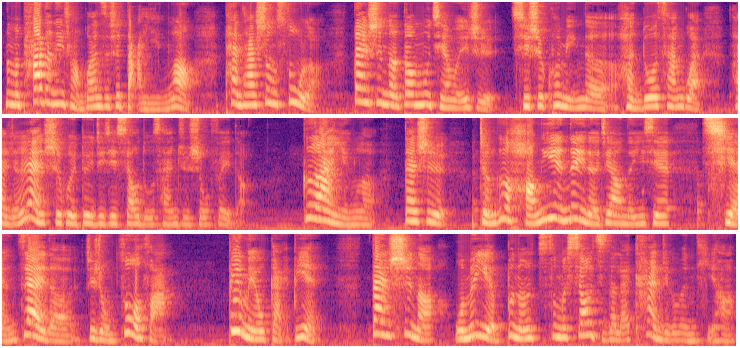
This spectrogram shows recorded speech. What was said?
那么他的那场官司是打赢了，判他胜诉了。但是呢，到目前为止，其实昆明的很多餐馆，它仍然是会对这些消毒餐具收费的。个案赢了，但是整个行业内的这样的一些潜在的这种做法，并没有改变。但是呢，我们也不能这么消极的来看这个问题哈。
